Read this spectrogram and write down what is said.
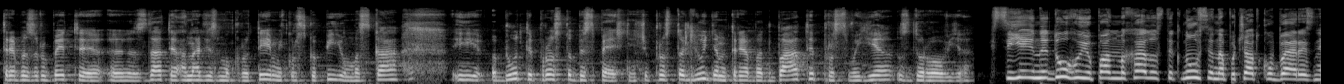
треба зробити, е, здати аналіз мокроти, мікроскопію мазка і бути просто безпечніше. Просто людям треба дбати про своє здоров'я. З цією недугою пан Михайло стикнувся на початку березня.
